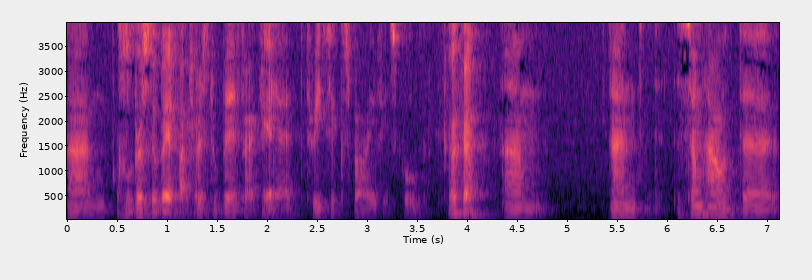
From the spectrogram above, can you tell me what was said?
Um, called Bristol Beer Factory. Bristol Beer Factory. Yeah. Yeah, three six five. It's called. Okay. Um, and somehow the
